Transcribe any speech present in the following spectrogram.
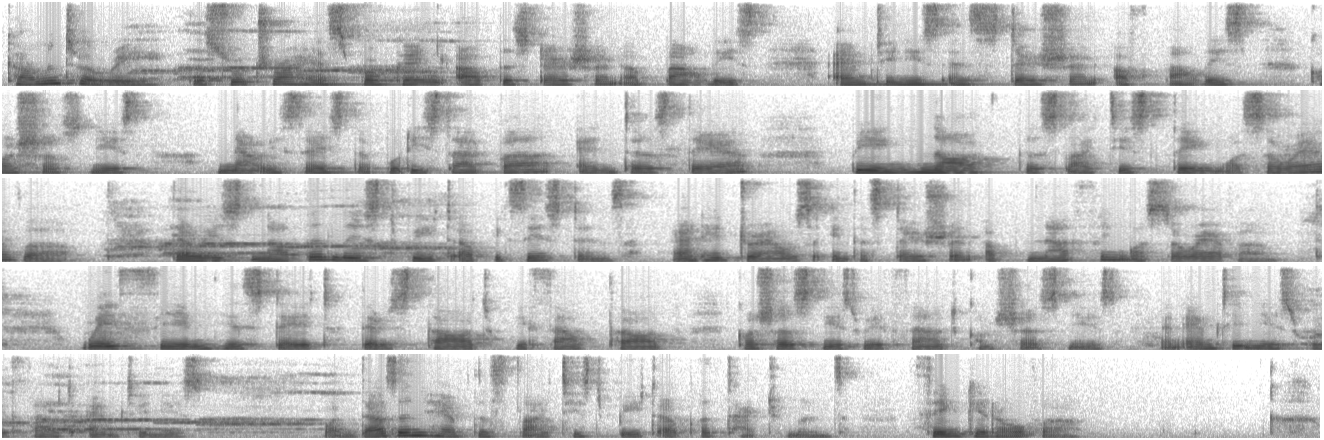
Commentary The Sutra has spoken of the station of boundless emptiness and station of boundless consciousness. Now it says the Bodhisattva enters there, being not the slightest thing whatsoever. There is not the least bit of existence, and he dwells in the station of nothing whatsoever. Within his state, there is thought without thought, consciousness without consciousness, and emptiness without emptiness. One doesn't have the slightest bit of attachment. Think it over.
